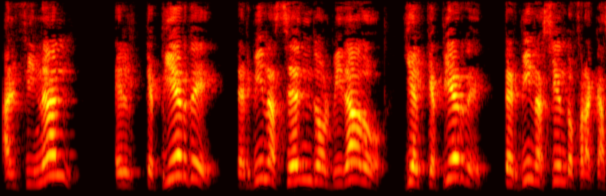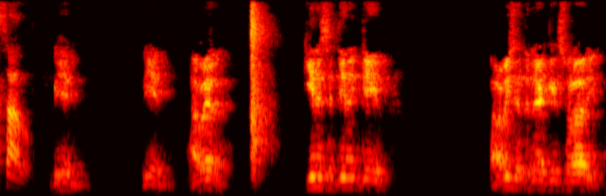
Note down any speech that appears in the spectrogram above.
Al final, el que pierde termina siendo olvidado y el que pierde termina siendo fracasado. Bien, bien. A ver, ¿quiénes se tienen que ir? Para mí se tendría que ir Solari.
